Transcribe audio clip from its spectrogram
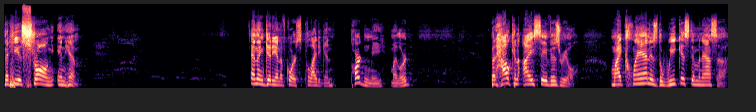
that he is strong in him. And then Gideon, of course, polite again. Pardon me, my Lord. But how can I save Israel? My clan is the weakest in Manasseh,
